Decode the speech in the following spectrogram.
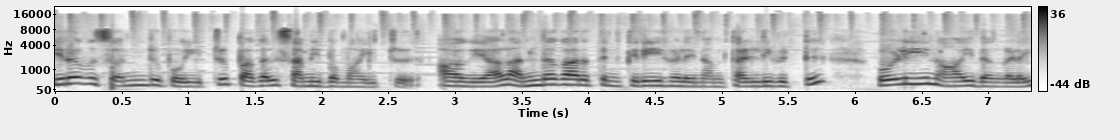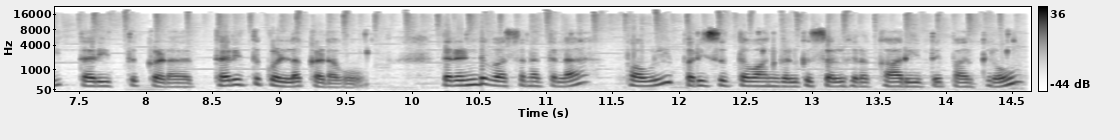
இரவு சென்று போயிற்று பகல் சமீபமாயிற்று. ஆகையால் அந்தகாரத்தின் கிரியைகளை நாம் தள்ளிவிட்டு ஒளியின் ஆயுதங்களை தரித்து கட தரித்து கொள்ள கடவோம் இந்த ரெண்டு வசனத்தில் பவுல் பரிசுத்தவான்களுக்கு சொல்கிற காரியத்தை பார்க்கிறோம்.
